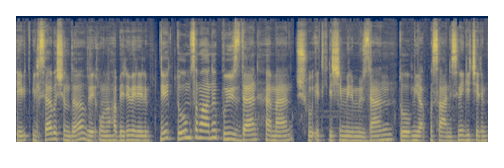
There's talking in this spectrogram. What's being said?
David bilgisayar başında ve ona haberi verelim. Evet doğum zamanı bu yüzden hemen şu etkileşim menümüzden doğum yapma sahnesine geçelim.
